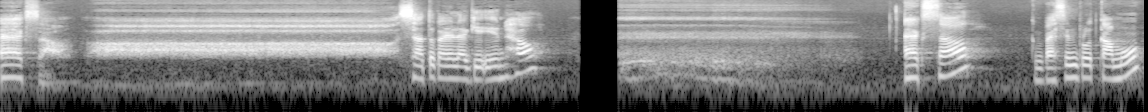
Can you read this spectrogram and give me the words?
Exhale. Satu kali lagi inhale. Exhale. Kempesin perut kamu.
